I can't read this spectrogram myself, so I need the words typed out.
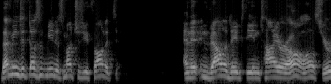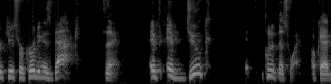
that means it doesn't mean as much as you thought it did. And it invalidates the entire, oh, well, Syracuse recruiting is back thing. If, if Duke, put it this way, okay?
